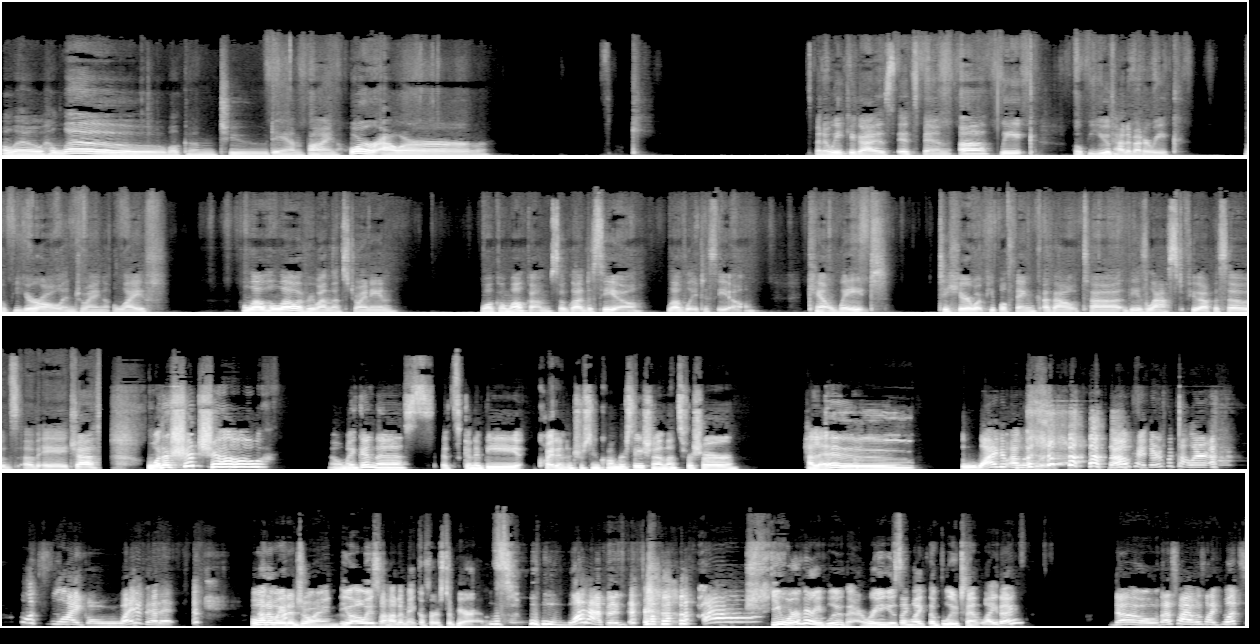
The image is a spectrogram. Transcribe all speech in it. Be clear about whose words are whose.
Speaker 1: Hello, hello. Welcome to Damn Fine Horror Hour. It's been a week, you guys. It's been a week. Hope you've had a better week. Hope you're all enjoying life. Hello, hello, everyone that's joining. Welcome, welcome. So glad to see you. Lovely to see you. Can't wait to hear what people think about uh, these last few episodes of AHS. What a shit show! Oh my goodness. It's going to be quite an interesting conversation, that's for sure. Hello.
Speaker 2: Why do I look blue? okay, there's the color. it's like, wait a minute.
Speaker 1: What a way to join. You always know how to make a first appearance.
Speaker 2: what happened?
Speaker 1: You were very blue there. Were you using like the blue tint lighting?
Speaker 2: No, that's why I was like, what's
